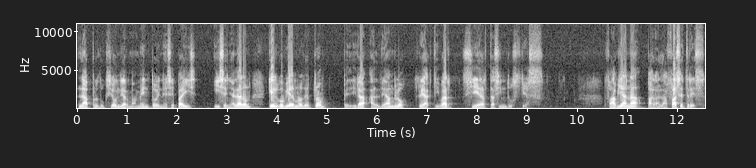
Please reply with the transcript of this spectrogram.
la producción de armamento en ese país y señalaron que el gobierno de Trump pedirá al de AMLO reactivar ciertas industrias. Fabiana para la fase 3.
